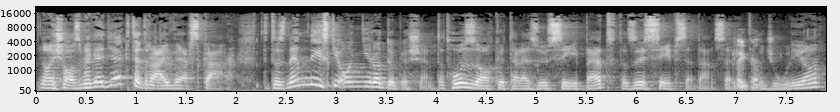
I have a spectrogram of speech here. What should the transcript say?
na és az meg egy Ecte Driver's Car. Tehát az nem néz ki annyira dögösen. Tehát hozza a kötelező szépet, tehát ez egy szép szedán szerintem Igen. a Giulia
